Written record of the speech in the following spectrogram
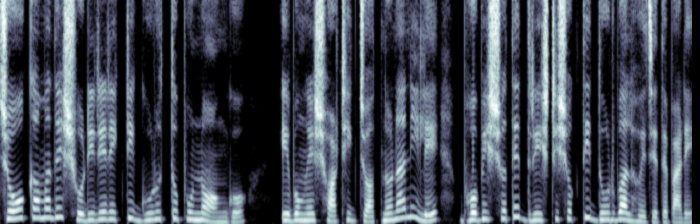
চোখ আমাদের শরীরের একটি গুরুত্বপূর্ণ অঙ্গ এবং এর সঠিক যত্ন না নিলে ভবিষ্যতে দৃষ্টিশক্তি দুর্বল হয়ে যেতে পারে।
